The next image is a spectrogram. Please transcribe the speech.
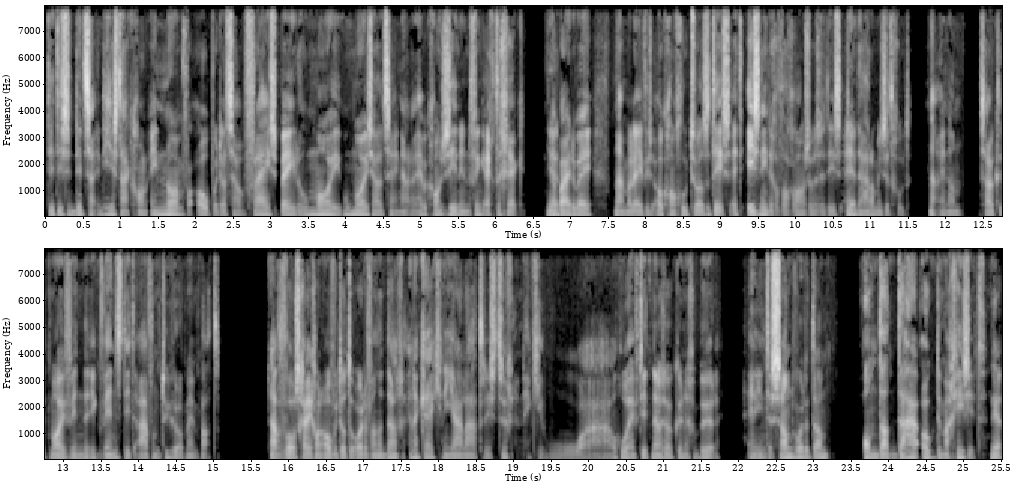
dit is, dit, hier sta ik gewoon enorm voor open. Dat zou vrij spelen. Hoe mooi, hoe mooi zou het zijn? Nou, daar heb ik gewoon zin in. Dat vind ik echt te gek. Ja. En by the way, nou, mijn leven is ook gewoon goed zoals het is. Het is in ieder geval gewoon zoals het is. En Ja. daarom is het goed. Nou, en dan zou ik het mooi vinden. Ik wens dit avontuur op mijn pad. Nou, vervolgens ga je gewoon over tot de orde van de dag. En dan kijk je een jaar later eens terug. En denk je, wauw, hoe heeft dit nou zo kunnen gebeuren? En interessant wordt het dan, omdat daar ook de magie zit. Ja.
